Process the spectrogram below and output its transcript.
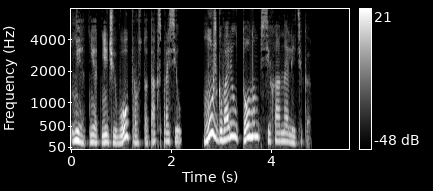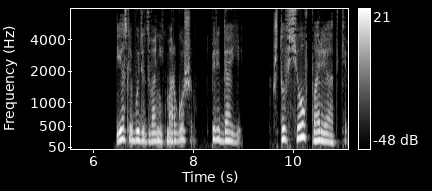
«Нет, нет, ничего, просто так спросил». Муж говорил тоном психоаналитика. «Если будет звонить Маргоша, передай ей, что все в порядке».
